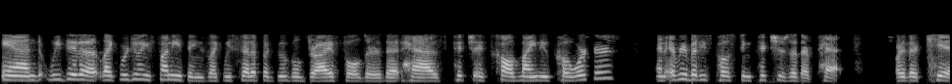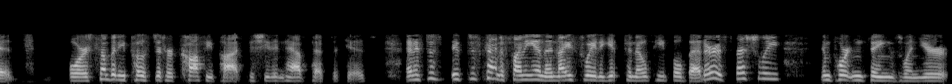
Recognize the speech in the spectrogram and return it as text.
and we did a, like we're doing funny things, like we set up a Google Drive folder that has picture, it's called My New Coworkers, and everybody's posting pictures of their pets or their kids or somebody posted her coffee pot because she didn't have pets or kids. And it's just it's just kind of funny and a nice way to get to know people better, especially important things when you're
